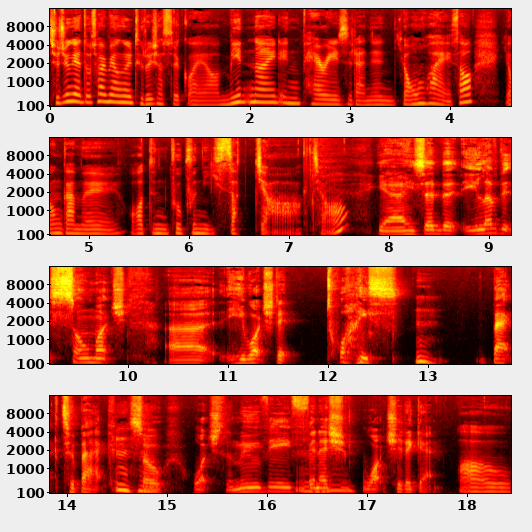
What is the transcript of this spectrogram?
주중에도 설명을 들으셨을 거예요. Midnight in Paris라는 영화에서 영감을 얻은 부분이 있었죠. 그렇죠? Yeah, he said that he loved it so much. Uh, he watched it twice. 음. back to back. Mm-hmm. So watch the movie, finish, 음. watch it again. 와우,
